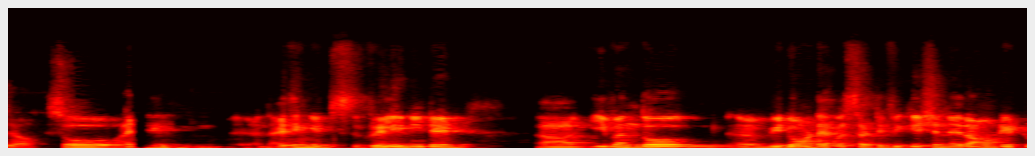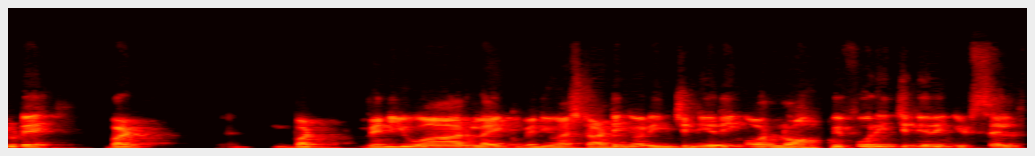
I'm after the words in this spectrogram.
Yeah. So I think I think it's really needed. Uh, even though uh, we don't have a certification around it today, but but when you are like when you are starting your engineering or long before engineering itself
